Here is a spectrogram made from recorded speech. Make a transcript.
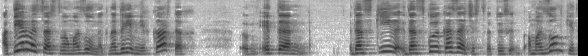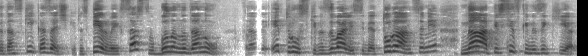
А первое царство амазонок на древних картах э, – это донские, донское казачество. То есть амазонки это донские казачки. То есть первое их царство было на Дону. Это русские называли себя туранцами на персидском языке.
